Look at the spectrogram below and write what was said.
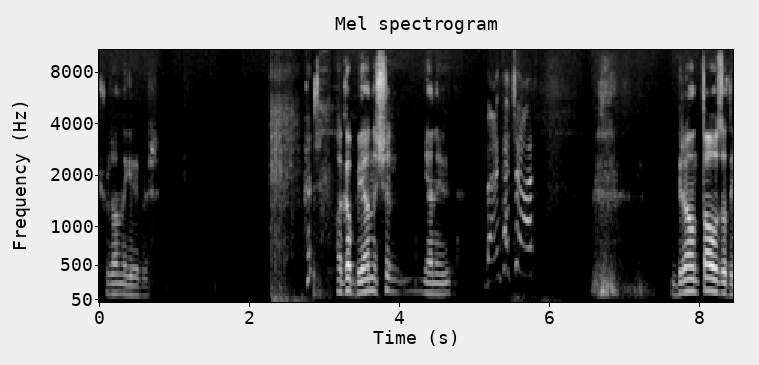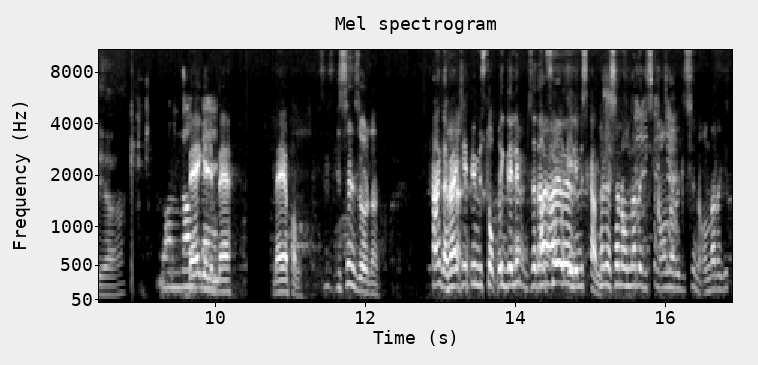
Şuradan da girebilir. Aga bir yanlış yani Ben kaçar. bir round daha uzadı ya. B be. gelin B. B yapalım. Siz gitseniz oradan. Kanka bence hepimiz toplu gidelim. Zaten Hayır, son elimiz kalmış. Hadi sen onlara gitsene, onlara gitsene, onlara git.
